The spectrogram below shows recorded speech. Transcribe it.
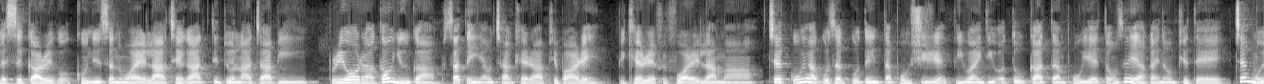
လက်စစ်ကားတွေကိုအခုနှစ်ဇန်နဝါရီလအထက်ကတင်သွင်းလာကြပြီး pre-order ကောက်ယူကစတင်ရောင်းချခဲ့တာဖြစ်ပါတယ်။ပြီးခဲ့တဲ့ February လမှာကျပ်999သိန်းတန်ဖိုးရှိတဲ့ BYD Auto ကားတန်ဖိုးရဲ့30ရာခိုင်နှုန်းဖြစ်တဲ့ကျပ်ငွေ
